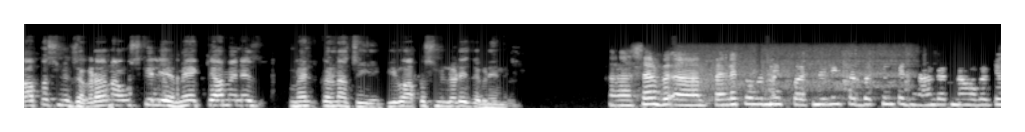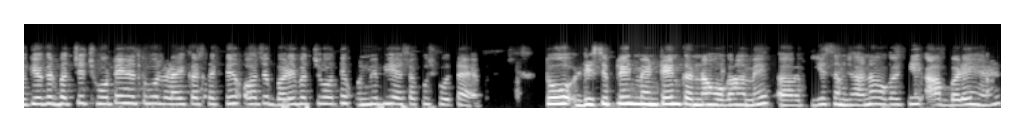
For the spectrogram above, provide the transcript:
आपस में झगड़ा ना उसके लिए हमें क्या मैनेजमेंट करना चाहिए कि वो आपस में लड़े झगड़े नहीं? आ, सर आ, पहले तो हमें पर्सनली सब बच्चों पे ध्यान रखना होगा क्योंकि अगर बच्चे छोटे हैं तो वो लड़ाई कर सकते हैं और जब बड़े बच्चे होते हैं उनमें भी ऐसा कुछ होता है। तो डिसिप्लिन मेंटेन करना होगा हमें आ, ये समझाना होगा कि आप बड़े हैं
